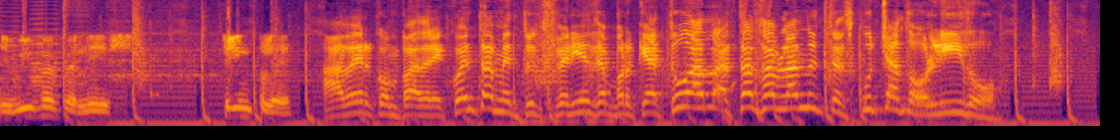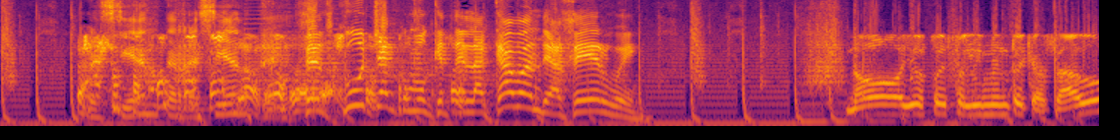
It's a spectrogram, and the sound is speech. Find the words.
y vive feliz. Simple. A ver, compadre, cuéntame tu experiencia, porque tú estás hablando y te escuchas dolido. Reciente, reciente. Se escucha como que te la acaban de hacer, güey. No, yo estoy felizmente casado.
